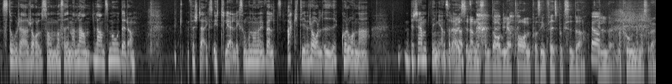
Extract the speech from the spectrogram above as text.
stora roll som, vad säger man, land, landsmoder då, förstärks ytterligare. Liksom. Hon har en väldigt aktiv roll i coronabekämpningen. Hon Sådär. har sina nästan dagliga tal på sin Facebook-sida Ja. till nationen och sådär.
